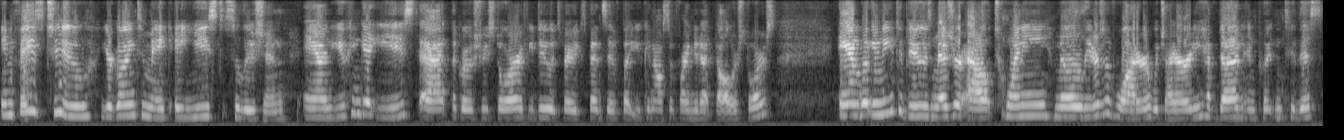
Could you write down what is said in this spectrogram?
In phase two, you're going to make a yeast solution, and you can get yeast at the grocery store. If you do, it's very expensive, but you can also find it at dollar stores. And what you need to do is measure out 20 milliliters of water, which I already have done and put into this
